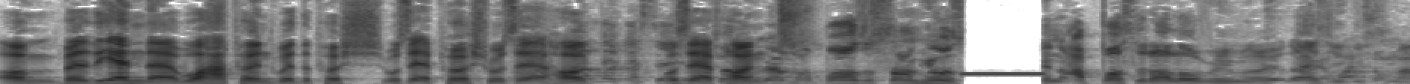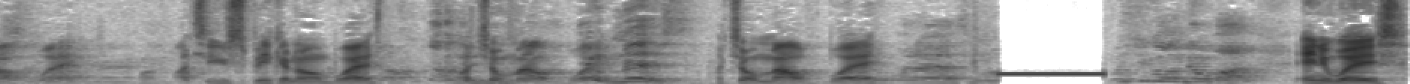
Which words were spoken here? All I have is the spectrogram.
Um, but at the end there, what happened with the push? Was it a push? Was it a hug? Like I said, Was it a punch? grab my balls or something. He was and I busted all over him, as you can see. Your mouth, boy. Watch who you speaking on, boy. Watch your mouth, boy. Miss. Watch your mouth, boy. What you gonna do about it? Anyways,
